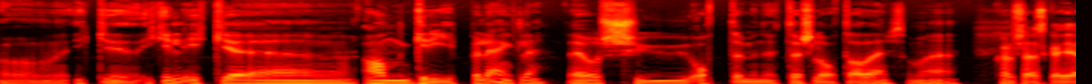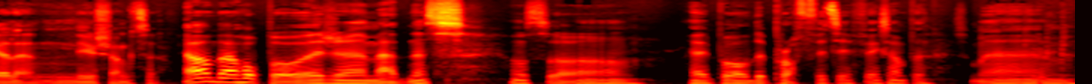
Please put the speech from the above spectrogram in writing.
og ikke, ikke like angripelig, egentlig. Det er jo sju-åtte minutters låta der som er Kanskje jeg skal gi det en ny sjanse. Ja, bare hoppe over eh, Madness, og så hør på The Prophecy, for eksempel. Som er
